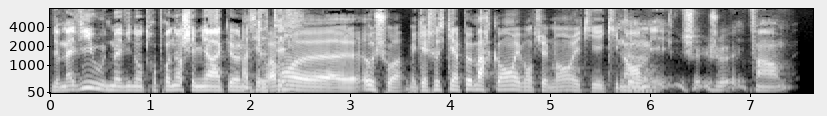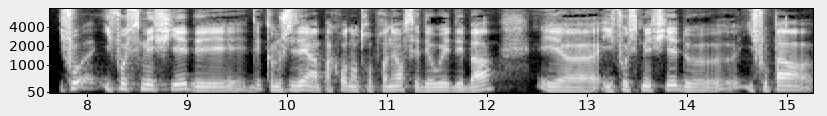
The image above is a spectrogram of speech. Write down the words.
De ma vie ou de ma vie d'entrepreneur chez Miracle? Ah, C'est vraiment euh, au choix, mais quelque chose qui est un peu marquant éventuellement et qui, qui non, mais je, je, enfin, il faut, il faut se méfier des, des comme je disais, un parcours d'entrepreneur, c'est des hauts et des bas, et euh, il faut se méfier de, il faut pas,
